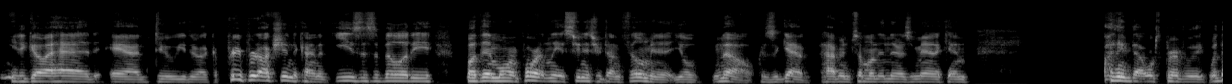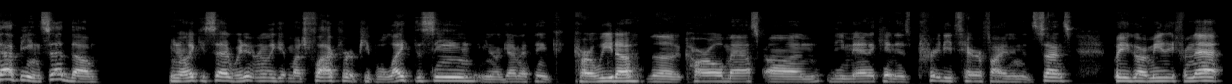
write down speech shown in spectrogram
you need to go ahead and do either like a pre-production to kind of ease this ability, but then more importantly, as soon as you're done filming it, you'll know. Because again, having someone in there as a mannequin, I think that works perfectly. With that being said, though, you know, like you said, we didn't really get much flack for it. People liked the scene. You know, again, I think Carlita, the Carl mask on the mannequin is pretty terrifying in its sense. But you go immediately from that,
